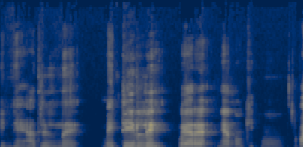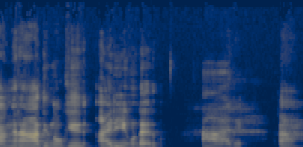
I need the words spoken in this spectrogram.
പിന്നെ അതിൽ നിന്ന് മെറ്റീരിയൽ വേറെ ഞാൻ നോക്കി. അപ്പൊ അങ്ങനെ ആദ്യം നോക്കിയത് അരിയും കൊണ്ടായിരുന്നു. ആ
